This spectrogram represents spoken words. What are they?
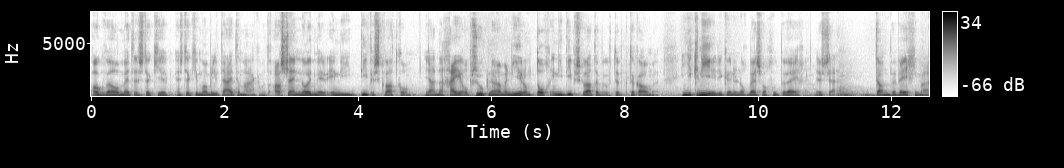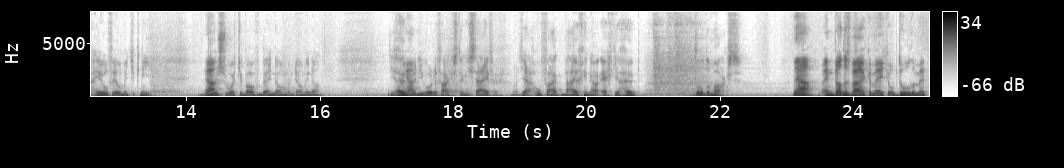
ook wel met een stukje, een stukje mobiliteit te maken. Want als jij nooit meer in die diepe squat komt, ja, dan ga je op zoek naar een manier om toch in die diepe squat te, te, te komen. En je knieën die kunnen nog best wel goed bewegen. Dus ja, dan beweeg je maar heel veel met je knieën. Ja. Dus wordt je bovenbeen dom- dominant. Die heupen Ja. die worden vaak een stukje stijver. Want ja, hoe vaak buig je nou echt je heup tot de max? Ja, en dat is waar ik een beetje op doelde met,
